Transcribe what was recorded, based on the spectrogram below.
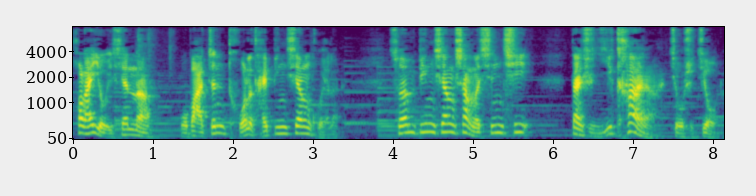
后来有一天呢。我爸真驮了台冰箱回来，虽然冰箱上了新漆，但是一看啊就是旧的，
